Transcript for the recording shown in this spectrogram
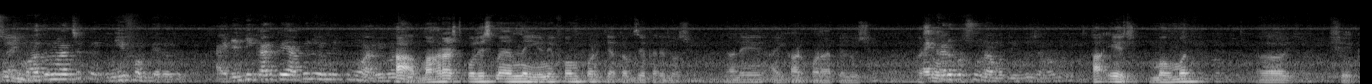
સૌથી છે કે યુનિફોર્મ પહેર્યો હતો? આઈડેન્ટિટી કાર્ડ કઈ આપેલું એમને કે હું આર્મીમાં હા? મહારાષ્ટ્ર પોલીસમાં એમને યુનિફોર્મ પણ ત્યાં કબજે કરેલો છે. અને આઈ કાર્ડ પણ આપેલું છે. આઈ કાર્ડ પર શું નામ હતું જણાવો? હા એ જ. મોહમ્મદ શેખ.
